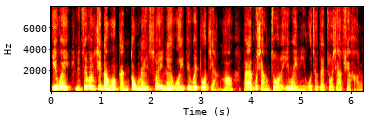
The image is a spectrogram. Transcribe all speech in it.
因为你这封信让我感动呢，所以呢，我一定会多讲哈。本来不想做了，因为你，我就再做下去好了。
